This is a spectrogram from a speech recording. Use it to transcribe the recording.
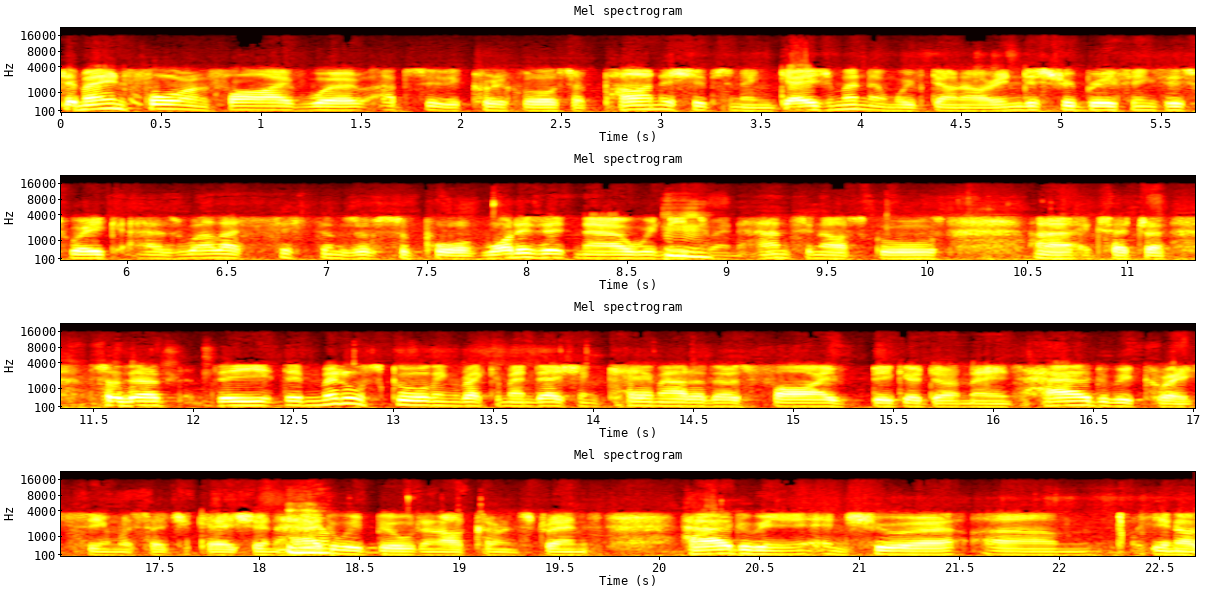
Domain four and five were absolutely critical. Also partnerships and engagement, and we've done our industry briefings this week, as well as systems of support. What is it now we need mm. to enhance in our schools, uh, etc. So the, the the middle schooling recommendation came out of those five bigger domains. How do we create seamless education? How do we build on our current strengths? How do we ensure, um, you know,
